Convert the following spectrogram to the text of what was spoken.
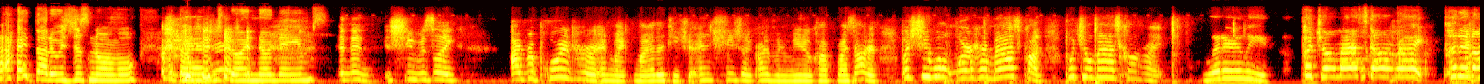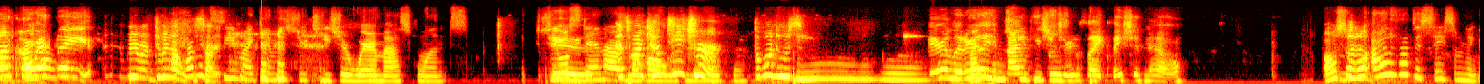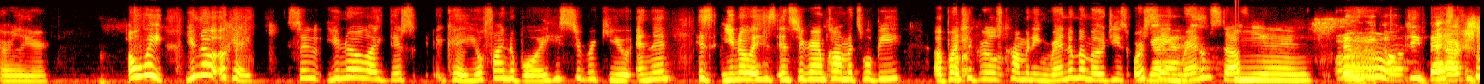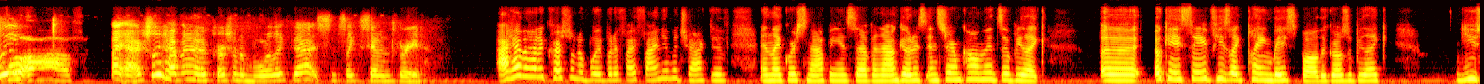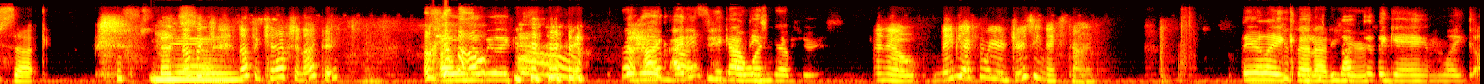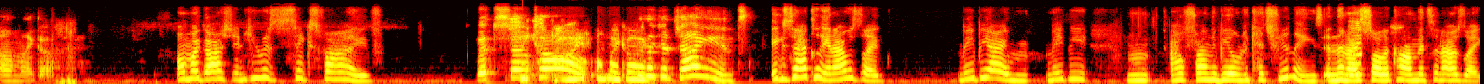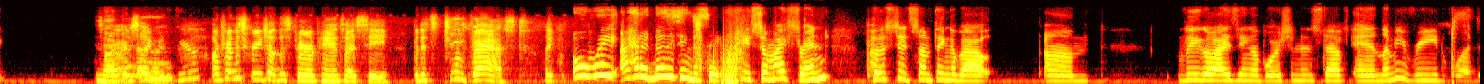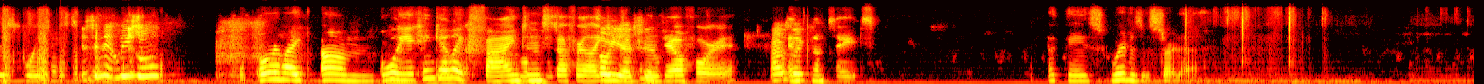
I thought it was just normal. I thought we were just going no names. and then she was like, I reported her and like my other teacher, and she's like, I have an immunocompromised daughter, but she won't wear her mask on. Put your mask on right. Literally, put your mask on right. Put it on correctly. We were doing. I a haven't sorry. seen my chemistry teacher wear a mask once. She will stand out. It's my chem hall with no teacher. the one who's They're literally chemistry science teacher's- teachers. Like they should know. Also, well, I was about to say something earlier. Oh wait, you know, okay. So you know, like this. Okay, you'll find a boy. He's super cute, and then his, you know, what his Instagram comments will be a bunch of girls commenting random emojis or saying random stuff. Yes. They're Oh, "OMG, best actually- off. I actually haven't had a crush on a boy like that since like seventh grade. I haven't had a crush on a boy, but if I find him attractive and like we're snapping and stuff, and I'll go to his Instagram comments, it'll be like, uh, okay, say if he's like playing baseball, the girls will be like, you suck. That's not, the, not the caption I picked. Oh, and they'll be like, they'll be like, I've I didn't pick out these one pictures. I know. Maybe I can wear your jersey next time. They're like, Get that you outta sucked here. at the game. Like, oh my god, Oh my gosh, and he was six five. that's so Six tall. five. Oh my god. He's god. like a giant. Exactly, and I was like, maybe I, maybe mm, I'll finally be able to catch feelings. And then I saw the comments, and I was like, Sorry, I Never like. I'm trying to screenshot this pair of pants I see, but it's too fast. Like oh wait, I had another thing to say. Okay, so my friend posted something about um legalizing abortion and stuff, and let me read what this boy texted. Isn't it legal? Or like um Well, you can get like fined and stuff, or like Oh, you yeah, can true. jail for it I was in like, some states. okay, so where does it start at?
